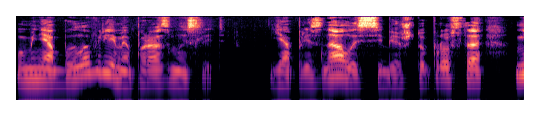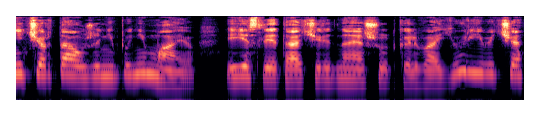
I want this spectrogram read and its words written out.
у меня было время поразмыслить. Я призналась себе, что просто ни черта уже не понимаю, и если это очередная шутка Льва Юрьевича,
